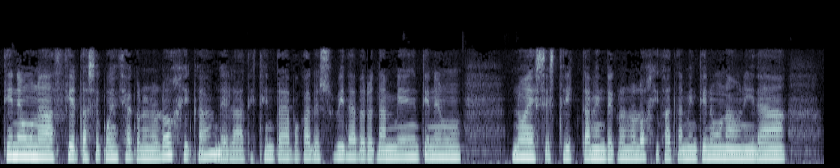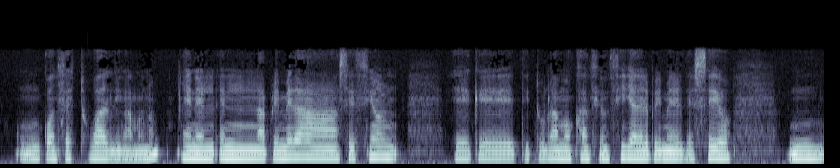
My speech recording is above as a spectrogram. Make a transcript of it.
tienen una cierta secuencia cronológica de las distintas épocas de su vida, pero también tienen un no es estrictamente cronológica, también tiene una unidad conceptual, digamos. ¿no? En, el, en la primera sección eh, que titulamos Cancioncilla del primer deseo, mm,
